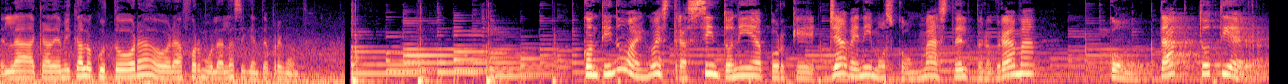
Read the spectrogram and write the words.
la académica locutora ahora formula la siguiente pregunta. Continúa en nuestra sintonía porque ya venimos con más del programa Contacto Tierra.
